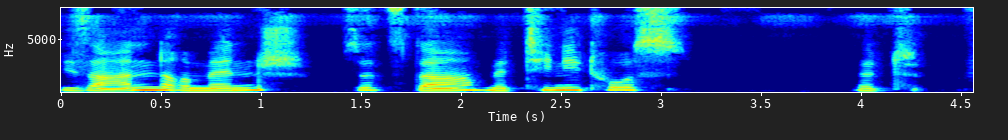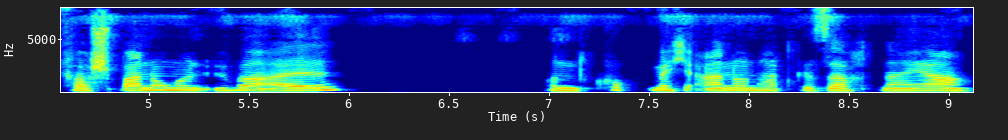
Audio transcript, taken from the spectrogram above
dieser andere Mensch sitzt da mit Tinnitus, mit Verspannungen überall und guckt mich an und hat gesagt, na ja,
